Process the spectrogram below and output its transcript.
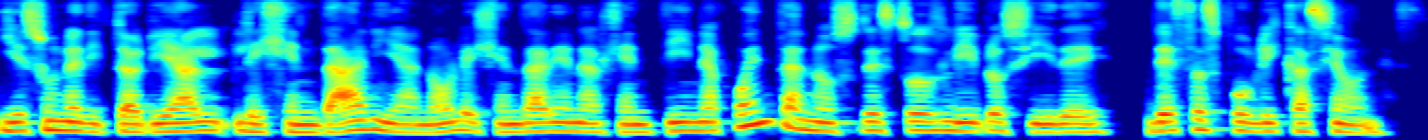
y es una editorial legendaria, ¿no? Legendaria en Argentina. Cuéntanos de estos libros y de, de estas publicaciones.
